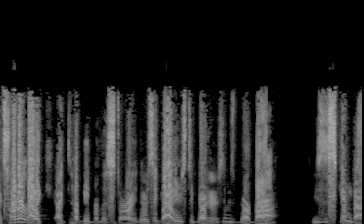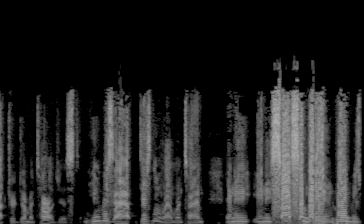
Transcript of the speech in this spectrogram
It's sort of like I tell people this story. There's a guy who used to go here. His name Bill Baugh. He's a skin doctor, dermatologist, and he was at Disneyland one time, and he and he saw somebody who was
